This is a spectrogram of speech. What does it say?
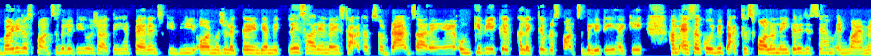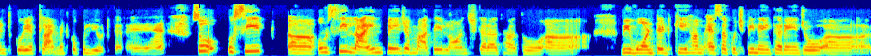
बड़ी रिस्पॉन्सिबिलिटी हो जाती है पेरेंट्स की भी और मुझे लगता है इंडिया में इतने सारे नए स्टार्टअप्स और ब्रांड्स आ रहे हैं उनकी भी एक कलेक्टिव रिस्पॉन्सिबिलिटी है कि हम ऐसा कोई भी प्रैक्टिस फॉलो नहीं करें जिससे हम इन्वायरमेंट को या क्लाइमेट को पोल्यूट कर रहे हैं। सो so, उसी Uh, उसी लाइन पे जब माते लॉन्च करा था तो वी uh, वांटेड कि हम ऐसा कुछ भी नहीं करें जो uh,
